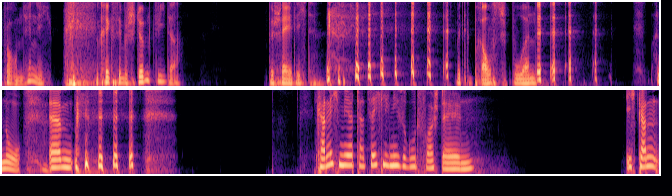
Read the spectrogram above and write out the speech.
Warum denn nicht? Du kriegst sie bestimmt wieder. Beschädigt. Mit Gebrauchsspuren. No. Ähm kann ich mir tatsächlich nicht so gut vorstellen. Ich kann,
